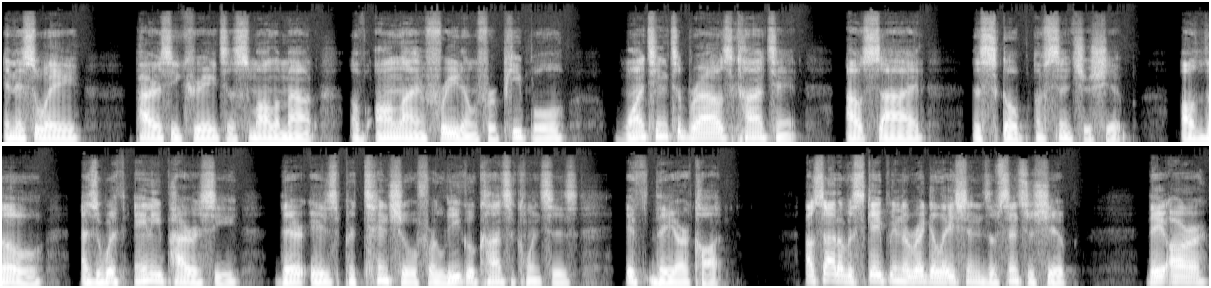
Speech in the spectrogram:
In this way, piracy creates a small amount of online freedom for people wanting to browse content outside the scope of censorship. Although, as with any piracy, there is potential for legal consequences if they are caught. Outside of escaping the regulations of censorship, they are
